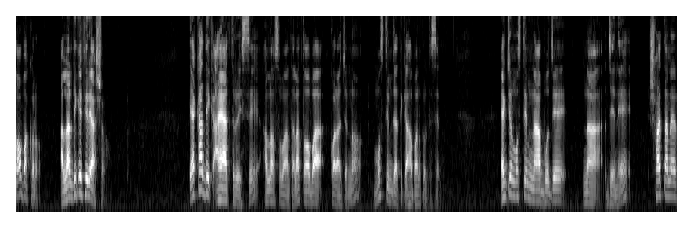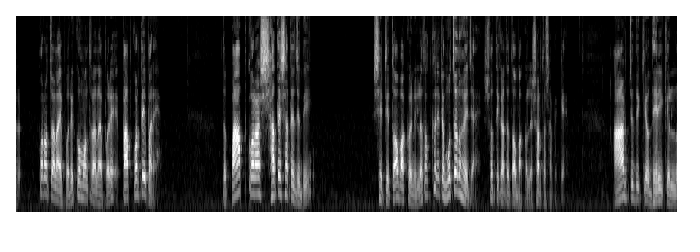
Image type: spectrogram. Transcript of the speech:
তবা করো, আল্লাহর দিকে ফিরে আসো। একাধিক আয়াত রয়েছে, আল্লাহ সুবাহ তালা তবা করার জন্য মুসলিম জাতিকে আহ্বান করতেছেন। একজন মুসলিম না বুঝে, না জেনে শয়তানের প্ররোচনায় পড়ে, কুমন্ত্রণায় পড়ে পাপ করতেই পারে। তো পাপ করার সাথে সাথে যদি সেটি তবা করে নিল তৎক্ষণ এটা মোচন হয়ে যায়, সত্যিকারতে তবা করলে, শর্ত সাপেক্ষে। আর যদি কেউ দেরি করল,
